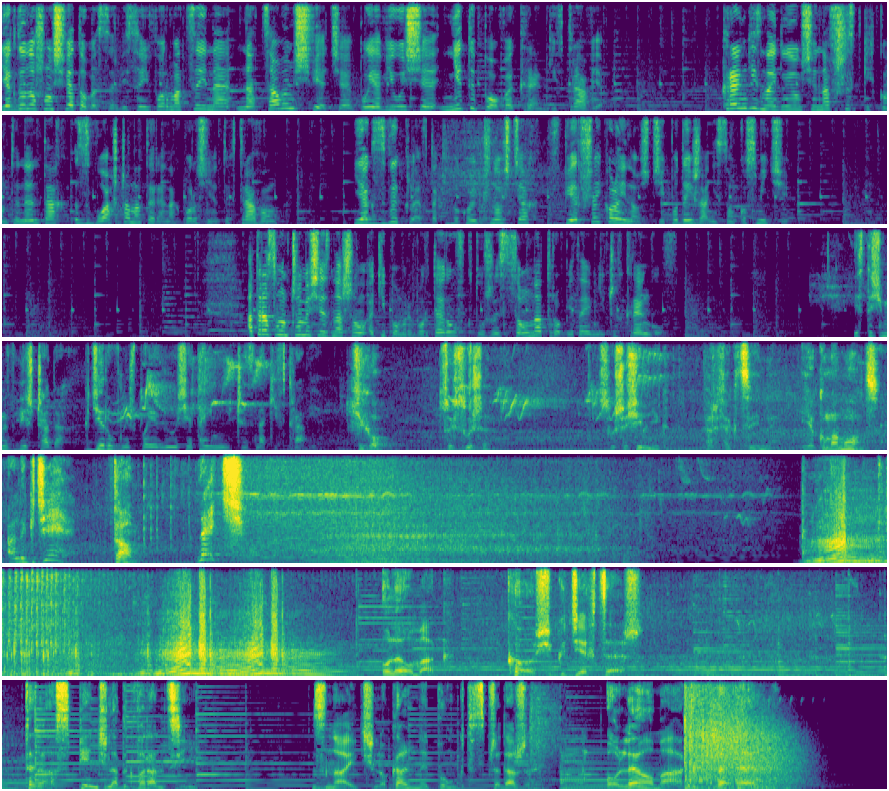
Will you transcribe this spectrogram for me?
Jak donoszą światowe serwisy informacyjne, na całym świecie pojawiły się nietypowe kręgi w trawie. Kręgi znajdują się na wszystkich kontynentach, zwłaszcza na terenach porośniętych trawą. Jak zwykle w takich okolicznościach w pierwszej kolejności podejrzani są kosmici. A teraz łączymy się z naszą ekipą reporterów, którzy są na tropie tajemniczych kręgów. Jesteśmy w Bieszczadach, gdzie również pojawiły się tajemnicze znaki w trawie. Cicho! Coś słyszę. Słyszę silnik. Perfekcyjny. I jaką ma moc? Ale gdzie? Tam! Leć! Oleomak. Koś gdzie chcesz. Teraz 5 lat gwarancji. Znajdź lokalny punkt sprzedaży. oleomak.pl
